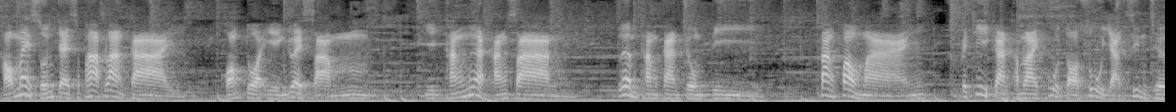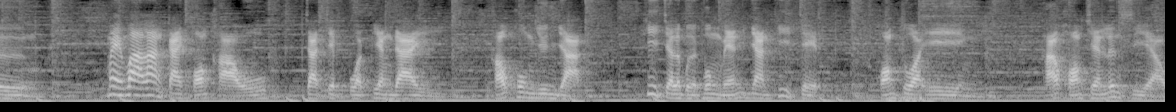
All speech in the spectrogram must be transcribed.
เขาไม่สนใจสภาพร่างกายของตัวเองด้วยซ้ำอีกทั้งเมื่อทังซาน เริ่มทำการโจมตี ตั้งเป้าหมายไปที่การทำลายคู่ต่อสู้อย่างสิ้นเชิง ไม่ว่าร่างกายของเขาจะเจ็บปวดเพียงใด เขาคงยืนหยัดที่จะระเบิดวงแหวนวิญญาณที่เจ็ดของตัวเองเท้าของเชนเลอร์เซียว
